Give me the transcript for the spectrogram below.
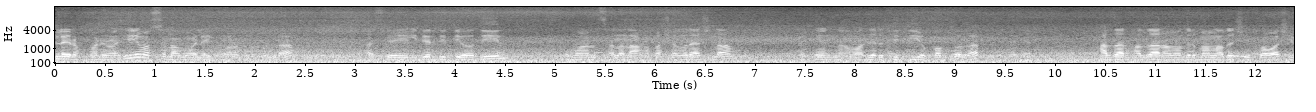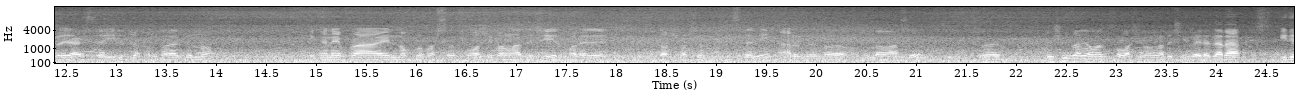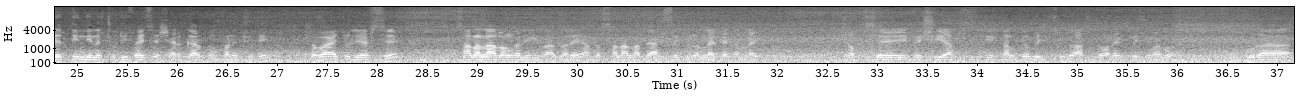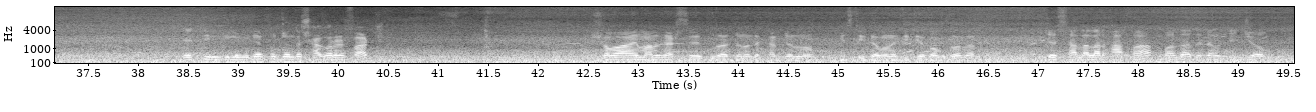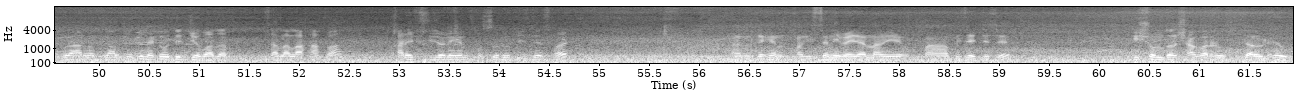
রহমান রাহিম। আসসালামু আলাইকুম রহমতুল্লাহ। আজকে ঈদের দ্বিতীয় দিন। ওমান সালালাহ করে আসলাম। দেখেন আমাদের দ্বিতীয় কক্সবাজার। দেখেন হাজার হাজার আমাদের বাংলাদেশি প্রবাসী ভাই আসছে ঈদ উদযাপন করার জন্য। এখানে প্রায় নব্বই পার্সেন্ট প্রবাসী বাংলাদেশি, এরপরে দশ পার্সেন্ট পাকিস্তানি আর অন্যান্যগুলো আছে। বেশিরভাগ আমাদের প্রবাসী বাংলাদেশি ভাইরা। যারা ঈদের তিন দিনের ছুটি পাইছে, শেরকার কোম্পানির ছুটি, সবাই চলে আসছে। সালালা বাঙালি বাজারে। আমরা সালালাতে আসছে গুরল্লাই দেখার লাই। সবচেয়ে বেশি আজকে, কালকেও বেশি ছিল, আজকে অনেক বেশি মানুষ। পুরা এই তিন কিলোমিটার পর্যন্ত সাগরের পাট সবাই মানুষ আসছে ঘুরার জন্য, দেখার জন্য। বিস্তৃত মানে দ্বিতীয় কক্সবাজার। যে সালালার হাফা বাজার, এটা ঐতিহ্য। পুরো লাল সেদিন এটা ঐতিহ্য বাজার, সালালা হাফা। খারিফ সিজন এখানে প্রচুর বিজনেস হয়। আর দেখেন পাকিস্তানি ভাইরা নামে পা ভিজাইতেছে। কি সুন্দর সাগরের উত্তাল ঢেউ।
